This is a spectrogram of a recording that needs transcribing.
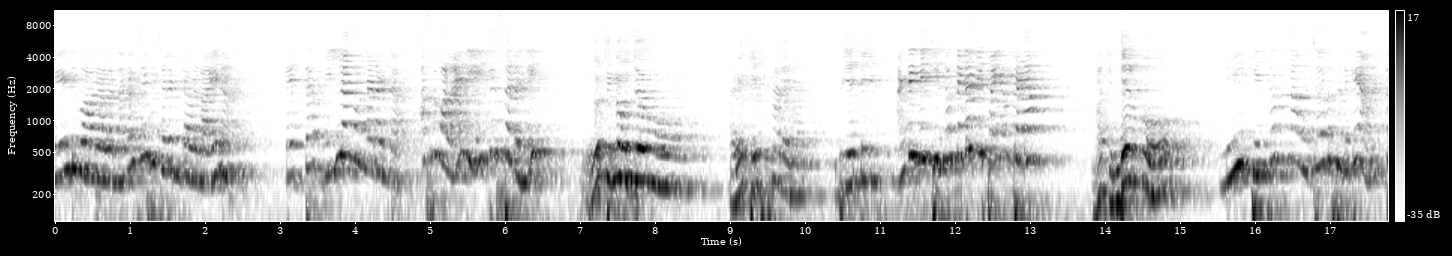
ఏడు వారాల నగలు చేయించాడంట వాళ్ళ ఆయన. పెద్ద విల్లాగా ఉన్నాడంట. అసలు వాళ్ళ ఆయన ఏం చేస్తాడండి? ఏదో చిన్న ఉద్యోగం. అయ్యే చేస్తున్నాడు ఆయన. ఇంతకు ఏంటి? అంటే నీ కింద ఉంటాడా? నీ పైన ఉంటాడా? నా కిందే అనుకో. నీ కింద ఉన్న ఉద్యోగస్తుడికి అంత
